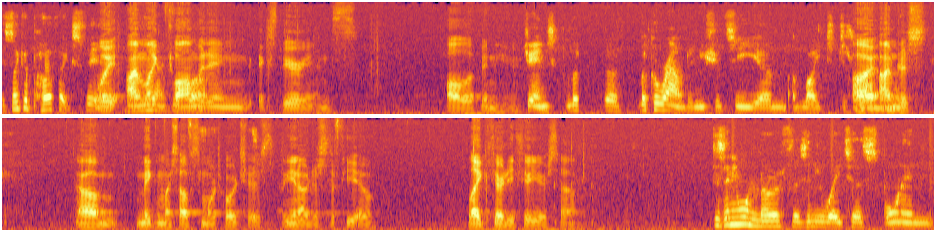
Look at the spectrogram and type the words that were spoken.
It's like a perfect sphere. Wait, I'm like vomiting experience all up in here. James, look uh, look around and you should see um, a light just. I'm there. just um making myself some more torches. You know, just a few. Like 33 or so. Does anyone know if there's any way to spawn in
